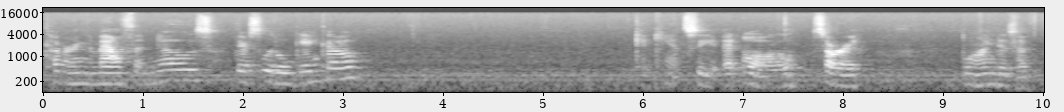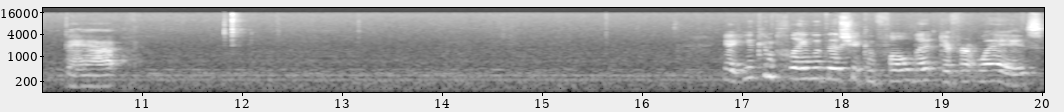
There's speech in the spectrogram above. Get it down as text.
Covering the mouth and nose. There's little ginkgo. Okay, can't see it at all. Sorry. Blind as a bat. Yeah, you can play with this, you can fold it different ways.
